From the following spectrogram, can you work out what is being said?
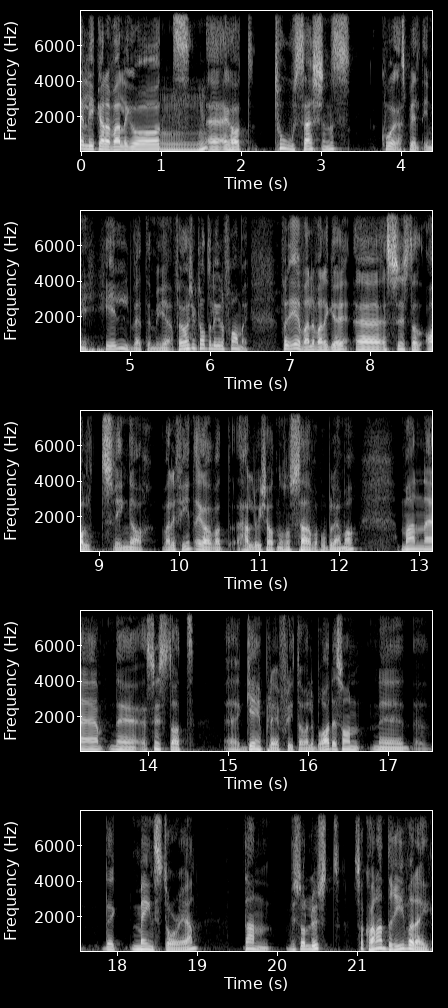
jeg liker det veldig godt. Mm. Jeg har hatt to sessions hvor jeg har spilt inn i helvete mye. For jeg har ikke klart å legge det fra meg. For det er veldig veldig gøy. Eh, jeg syns at alt svinger veldig fint. Jeg har vært heldig og ikke hatt noen sånne serverproblemer. Men eh, eh, jeg syns at gameplay flyter veldig bra. Det er sånn Det er main storyen. Den, hvis du har lyst, så kan han drive deg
